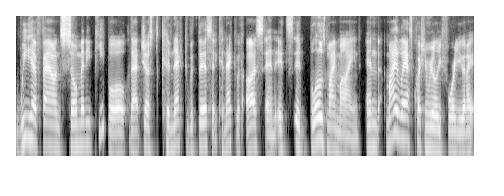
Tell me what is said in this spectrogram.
we have found so many people that just connect with this and connect with us. And it's it blows my mind. And my last question really for you, and I,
